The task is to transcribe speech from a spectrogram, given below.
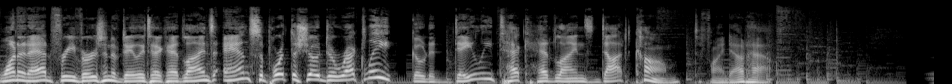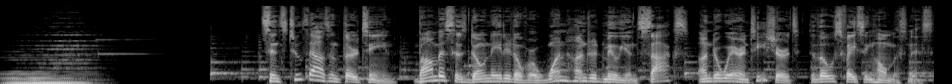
Want an ad free version of Daily Tech Headlines and support the show directly? Go to dailytechheadlines.com to find out how. Since 2013, Bombas has donated over 100 million socks, underwear, and t shirts to those facing homelessness.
